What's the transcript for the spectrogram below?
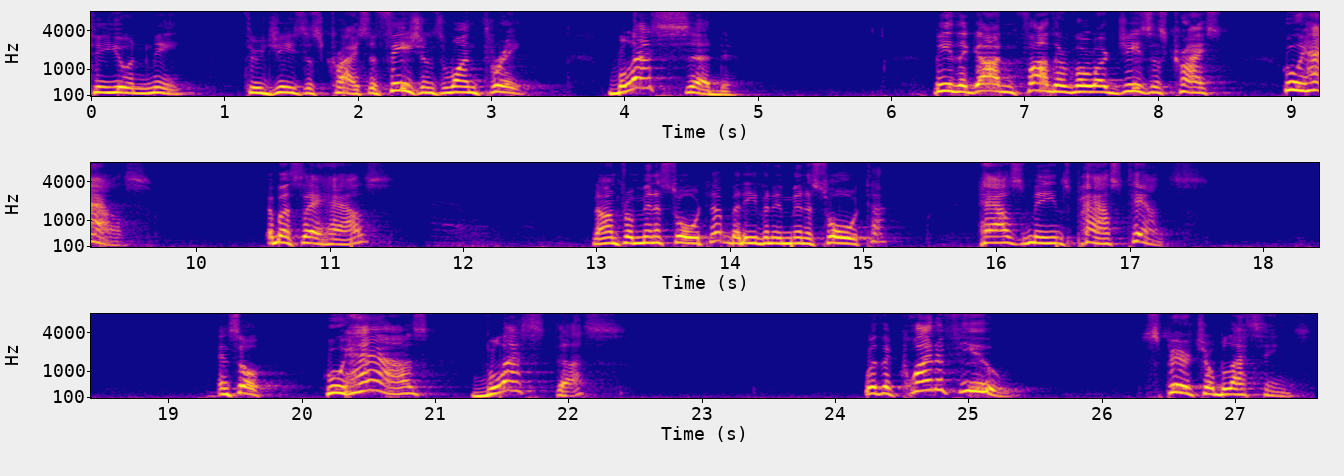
to you and me through Jesus Christ. Ephesians 1 3. Blessed be the God and Father of our Lord Jesus Christ, who has, everybody say has. Now I'm from Minnesota, but even in Minnesota, has means past tense. And so, who has blessed us with a, quite a few spiritual blessings,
